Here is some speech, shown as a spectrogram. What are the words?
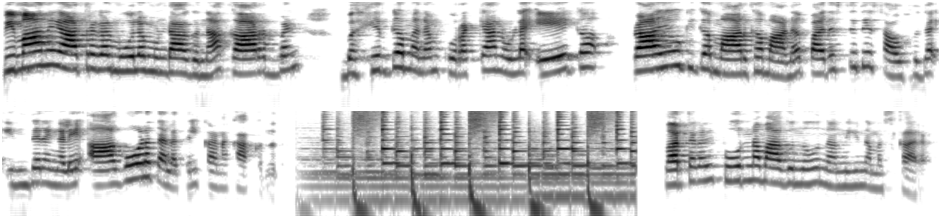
വിമാനയാത്രകൾ മൂലമുണ്ടാകുന്ന കാർബൺ ബഹിർഗമനം കുറയ്ക്കാനുള്ള ഏക പ്രായോഗിക മാർഗമാണ് പരിസ്ഥിതി സൗഹൃദ ഇന്ധനങ്ങളെ ആഗോളതലത്തിൽ കണക്കാക്കുന്നത്. വാർത്തകൾ പൂർണമാകുന്നു. നന്ദി. നമസ്കാരം.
